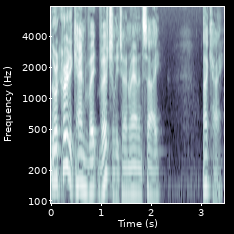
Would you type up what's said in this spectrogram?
the recruiter can vi- virtually turn around and say, "Okay,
